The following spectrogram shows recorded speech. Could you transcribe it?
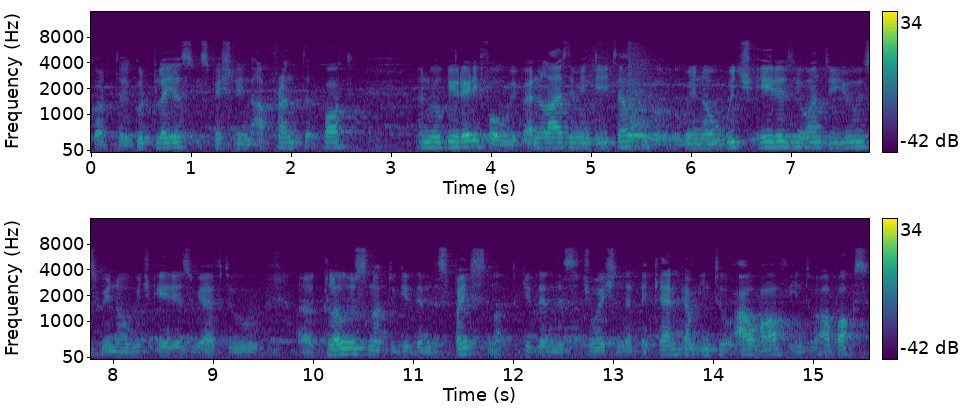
got uh, good players, especially in the upfront part, and we'll be ready for. We've analyzed them in detail. We know which areas we want to use. We know which areas we have to uh, close, not to give them the space, not to give them the situation that they can come into our half, into our box.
